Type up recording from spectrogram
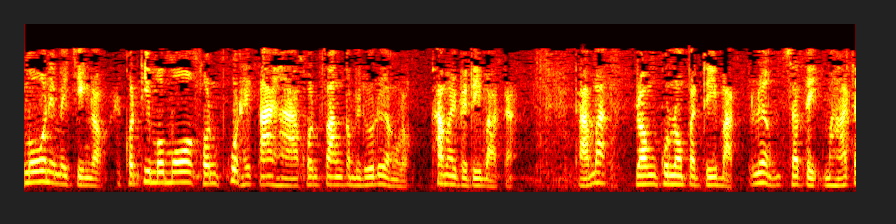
โม้นี่ไม่จริงหรอก คนที่โมโมคนพูดให้ตายหา คนฟังก็ไม่รู้เรื่องหรอก ถ้าไม่ปฏิบัติอะ ถามว่าลองคุณลองปฏิบัติ เรื่องสติมหาส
